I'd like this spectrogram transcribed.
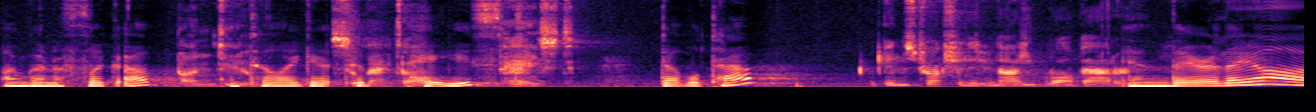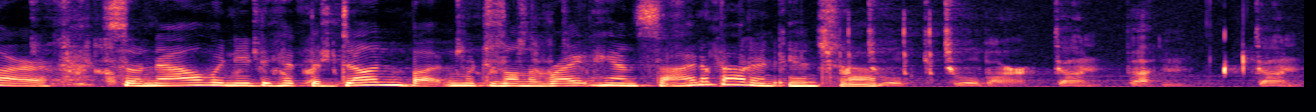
I'm going to flick up Undo. until I get Select to all. paste, Paste. double tap, Instruction: Do not eat raw batter. and there they are. So now we need to hit the done button, which is on the right hand side about an inch up. Tool, toolbar. Done. Button. Done.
